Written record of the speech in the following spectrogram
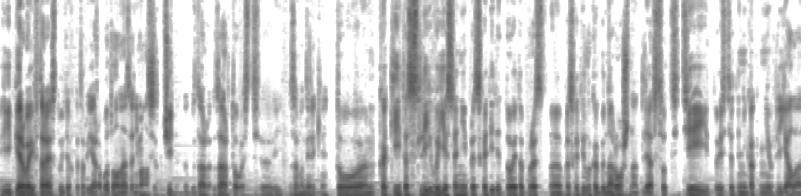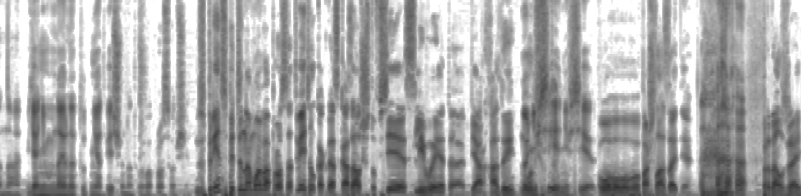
и первая, и вторая студия, в которой я работал, она занималась исключительно как бы за, за артовость э, за модельки, то какие-то сливы, если они происходили, то это э, происходило как бы нарочно для соцсетей, то есть это никак не влияло на... Я, не, наверное, тут не отвечу на твой вопрос вообще. Ну, В принципе, ты на мой вопрос ответил, когда сказал, что все сливы — это пиар-ходы. Ну не все, не все. Во-во-во, пошла задняя. Продолжай.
